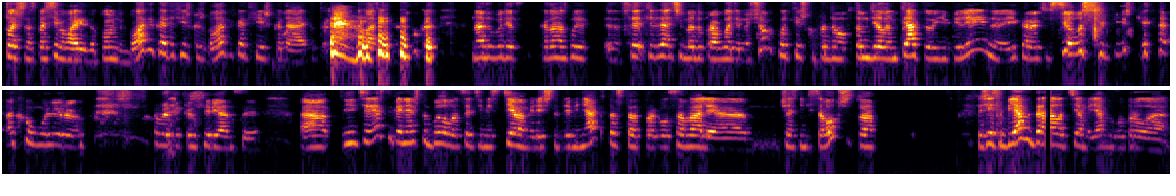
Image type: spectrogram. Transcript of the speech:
точно, спасибо, Марина. Помню, была какая-то фишка, была какая-то фишка, да. Это. Надо будет, когда у нас будет, э, в следующем году проводим еще какую-то фишку, придумаем, потом делаем пятую юбилейную, и, короче, все лучшие фишки аккумулируем в этой конференции. А, интересно, конечно, было вот с этими темами лично для меня, то, что проголосовали э, участники сообщества. То есть, если бы я выбирала тему, я бы выбрала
